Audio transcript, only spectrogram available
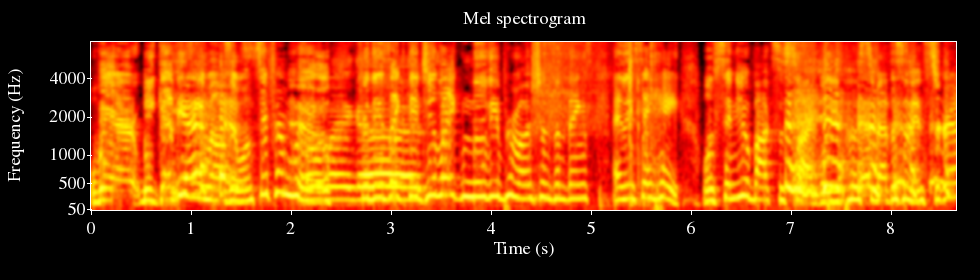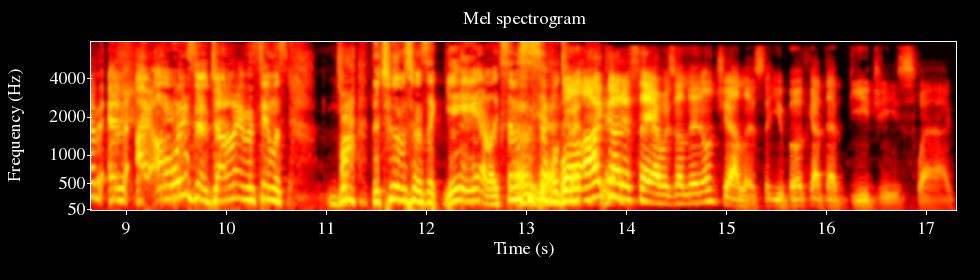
where we get these Yes! emails. I won't say from who. Oh for these, like they gosh. do like movie promotions and things, and they say, "Hey, we'll send you a box of swag. Will you post about this on Instagram?" And I always know John and I are on the same list. Yeah, the two of us are always like, "Yeah, yeah, yeah." Like send us Oh, the stuff. yeah. We'll Well, it. I gotta say, I was a little jealous that you both got that BG swag.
